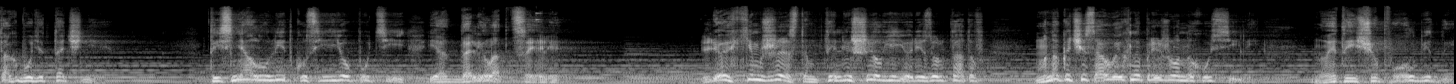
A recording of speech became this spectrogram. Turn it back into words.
Так будет точнее. Ты снял улитку с ее пути и отдалил от цели. Легким жестом ты лишил ее результатов многочасовых напряженных усилий. Но это еще полбеды.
